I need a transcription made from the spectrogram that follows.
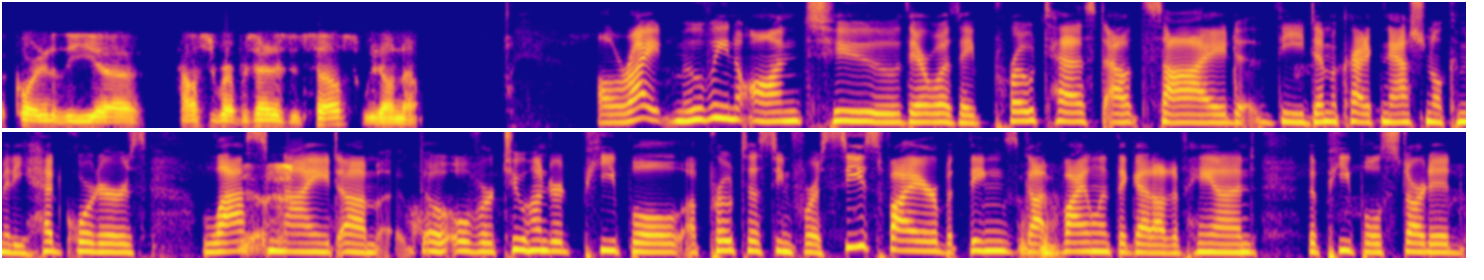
according to the uh, House of Representatives itself, we don't know. All right, moving on to there was a protest outside the Democratic National Committee headquarters last Yes. night. Um, over 200 people uh, protesting for a ceasefire, but things got violent. They got out of hand. The people started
